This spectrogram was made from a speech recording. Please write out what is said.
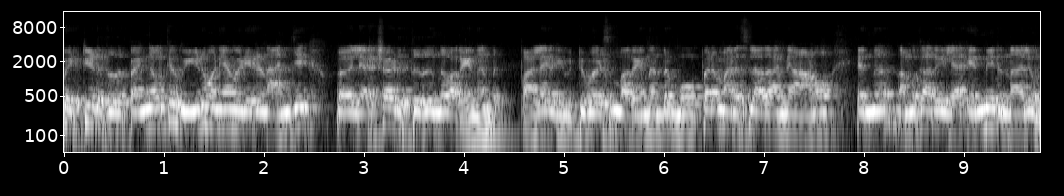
പെട്ടിയെടുത്തത് പെങ്ങൾക്ക് വീട് പണിയാൻ വേണ്ടിയിട്ടാണ് അഞ്ച് ലക്ഷം എടുത്തത് എന്ന് പറയുന്നുണ്ട്. പല യൂട്യൂബേഴ്സും പറയുന്നുണ്ട് മൂപ്പര മനസ്സിൽ അത് തന്നെയാണോ എന്ന് നമുക്കറിയില്ല. എന്നിരുന്നാലും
